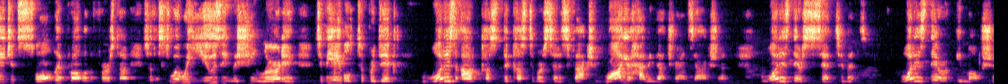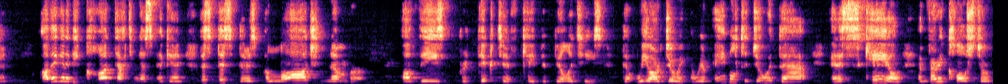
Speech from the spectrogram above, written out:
agent solve their problem the first time? So this is where we're using machine learning to be able to predict what is our the customer satisfaction while you're having that transaction. What is their sentiment? What is their emotion? Are they going to be contacting us again? This, this, there's a large number of these predictive capabilities that we are doing, and we're able to do it that at a scale and very close to,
